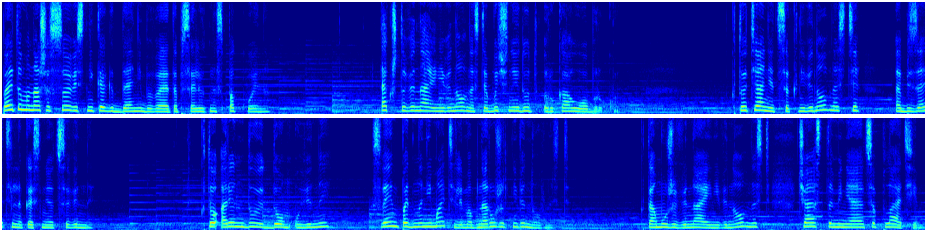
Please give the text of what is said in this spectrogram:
Поэтому наша совесть никогда не бывает абсолютно спокойна. Так что вина и невиновность обычно идут рука об руку. Кто тянется к невиновности, обязательно коснется вины. Кто арендует дом у вины – своим поднанимателем обнаружит невиновность. К тому же вина и невиновность часто меняются платьем.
